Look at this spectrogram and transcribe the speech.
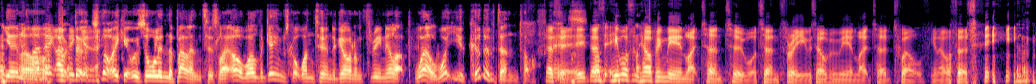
you know, I think- I think, it's yeah. not like it was all in the balance. It's like, oh well, the game's got one turn to go and I'm three 0 up. Well, what you could have done, Toff? That's it. is- He, that's it. he wasn't helping me in like turn two or turn three. He was helping me in like turn twelve, you know, or thirteen.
